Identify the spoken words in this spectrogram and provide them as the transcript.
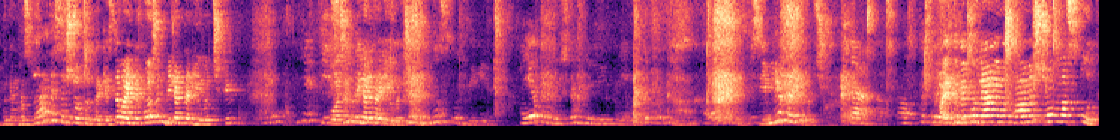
будемо розбиратися, що тут таке. Ставайте кожен біля тарілочки. Кожен біля тарілочки. А я буду сюди. Всім є тарілочки. Так. Давайте ми поглянемо з вами, що в нас тут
